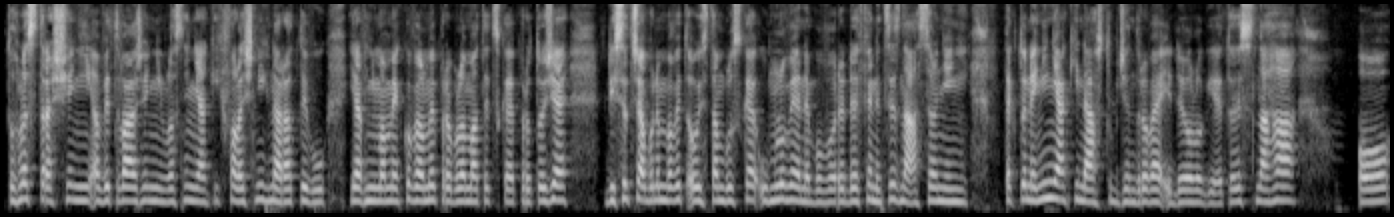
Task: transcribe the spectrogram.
Tohle strašení a vytváření vlastně nějakých falešných narrativů já vnímám jako velmi problematické, protože když se třeba budeme bavit o istambulské úmluvě nebo o redefinici znásilnění, tak to není nějaký nástup genderové ideologie, to je snaha o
